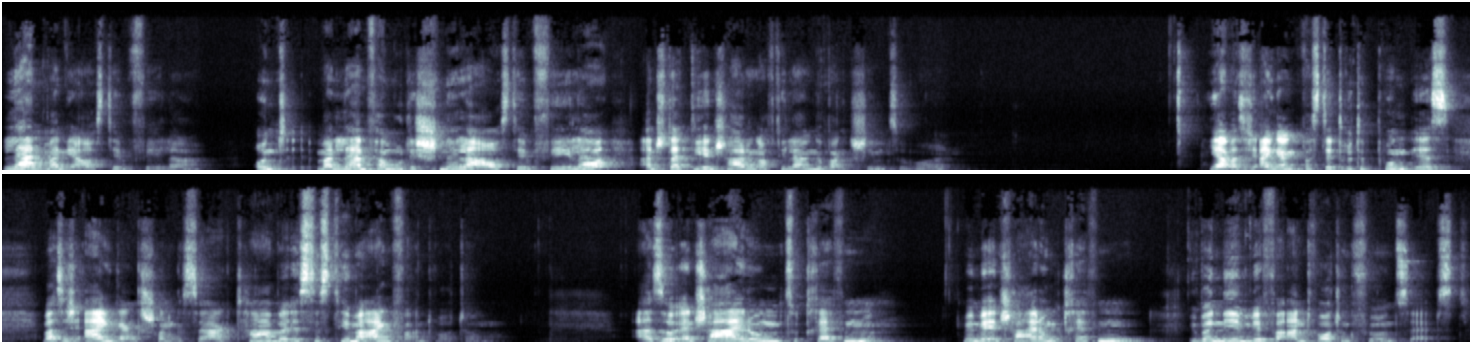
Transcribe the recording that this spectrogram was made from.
lernt man ja aus dem Fehler. Und man lernt vermutlich schneller aus dem Fehler, anstatt die Entscheidung auf die lange Bank schieben zu wollen. Ja, was ich eingangs, was der dritte Punkt ist, was ich eingangs schon gesagt habe, ist das Thema Eigenverantwortung. Also Entscheidungen zu treffen. Wenn wir Entscheidungen treffen, übernehmen wir Verantwortung für uns selbst.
